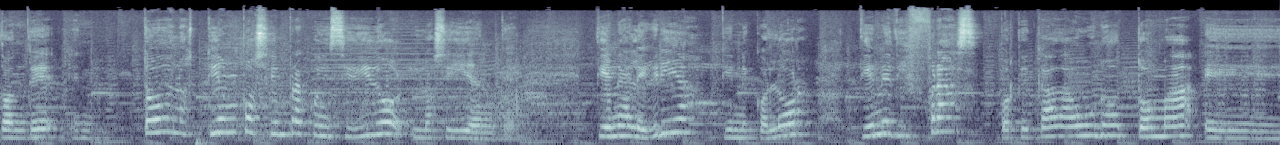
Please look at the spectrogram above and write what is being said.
donde en todos los tiempos siempre ha coincidido lo siguiente tiene alegría, tiene color, tiene disfraz, porque cada uno toma eh,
